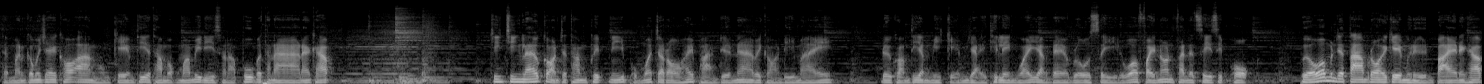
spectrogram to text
แต่มันก็ไม่ใช่ข้ออ้างของเกมที่จะทำออกมาไม่ดีสำหรับผู้พัฒนานะครับ จริง ๆ แล้วก่อนจะทำคลิปนี้ ผมว่าจะรอให้ผ่านเดือนหน้าไปก่อนดีไหมด้วยความที่ยังมีเกมใหญ่ที่เล็งไว้อย่าง Diablo 4 หรือว่า Final Fantasy 16 เผื่อว่ามันจะตามรอยเกมอื่นๆไปนะครับ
